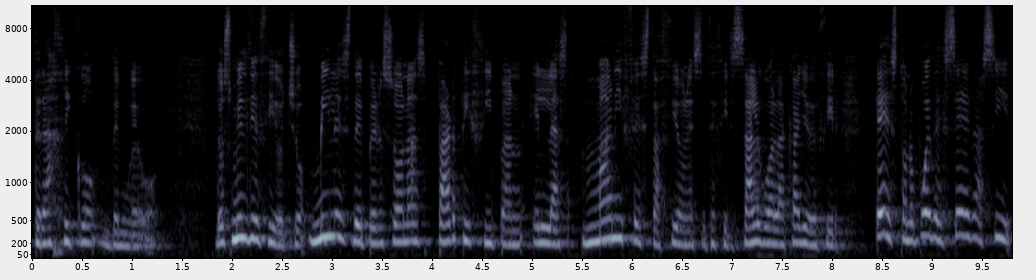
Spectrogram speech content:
trágico de nuevo. 2018, miles de personas participan en las manifestaciones, es decir, salgo a la calle a decir, esto no puede ser así,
